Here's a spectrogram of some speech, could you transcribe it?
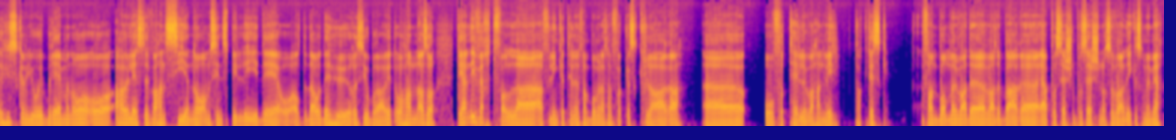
Jeg husker jo i Bremen òg, og har jo lest litt hva han sier nå om sin spilleidé og alt det der, og det høres jo bra ut. Og han, altså, det han i hvert fall uh, er flink til, Van Bommel, at han faktisk klarer uh, å fortelle hva han vil, taktisk. Van Bommel var det, var det bare ja, possession, possession, og så var det ikke så mye mer.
